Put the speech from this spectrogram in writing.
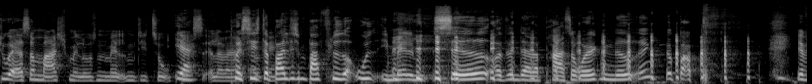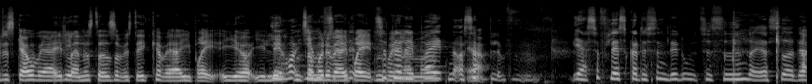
du er så marshmallowsen mellem de to Ja, kiks, eller hvad? præcis, okay. der bare ligesom bare flyder ud imellem sædet og den der, der presser ryggen ned, ikke? Bare, Ja, det skal jo være et eller andet sted, så hvis det ikke kan være i, bred, i, i længden, så må det være i bredden Så på en bliver det i bredden, og så ja. ja, så flæsker det sådan lidt ud til siden, når jeg sidder der.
